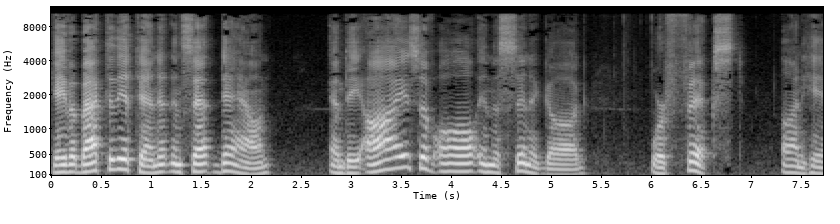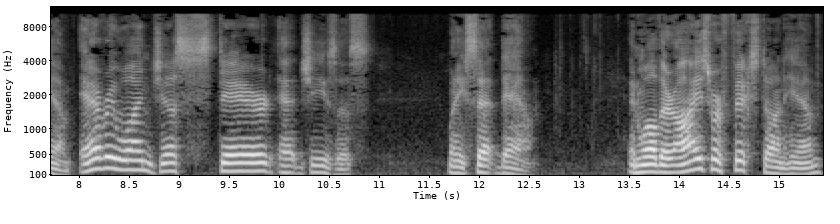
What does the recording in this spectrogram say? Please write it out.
gave it back to the attendant, and sat down. And the eyes of all in the synagogue were fixed on him. Everyone just stared at Jesus when he sat down. And while their eyes were fixed on him,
